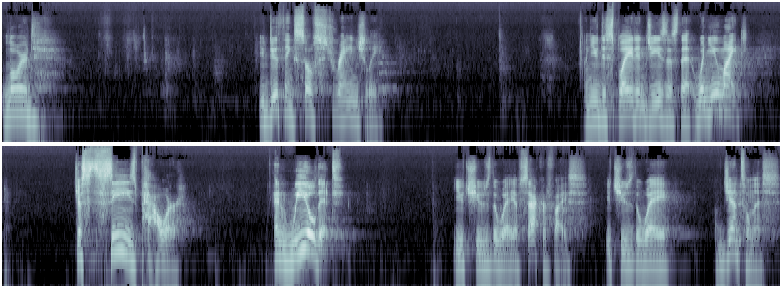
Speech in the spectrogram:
Lord, you do things so strangely. And you displayed in Jesus that when you might just seize power, and wield it, you choose the way of sacrifice. You choose the way of gentleness.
